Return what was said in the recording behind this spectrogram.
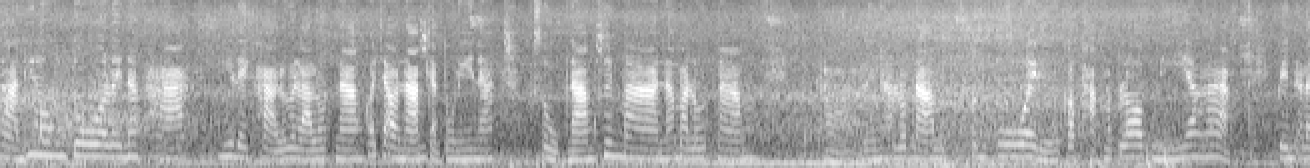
สานที่ลงตัวเลยนะคะ นี่เลยค่ะแล้วเวลาลดน้ำก็จะเอาน้ำจากตรงนี้นะ สูบน้ำขึ้นมานะมาลดน้ำอ่าอะไรนะลดน้ำต้นกล้วย หรือก็ผักรอบๆนี้ค่ะ เป็นอะไร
